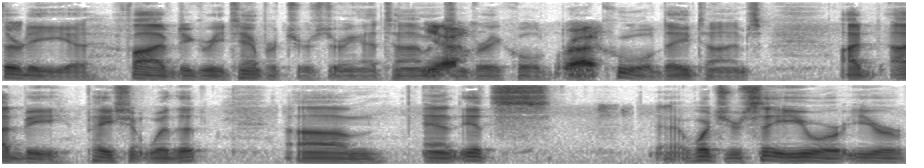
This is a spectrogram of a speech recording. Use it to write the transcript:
35 degree temperatures during that time yeah. and some very cold, right. cool daytimes. I'd, I'd be patient with it. Um, and it's uh, what you're seeing. You are you're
